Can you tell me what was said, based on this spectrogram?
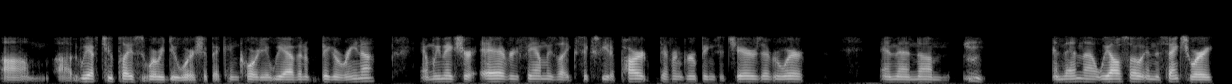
Um, uh, we have two places where we do worship at Concordia. We have a big arena, and we make sure every family's like six feet apart, different groupings of chairs everywhere. And then, um, and then uh, we also in the sanctuary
